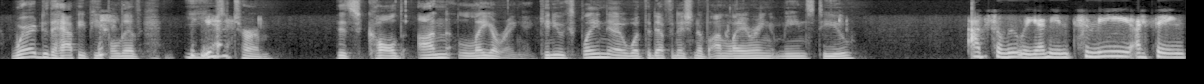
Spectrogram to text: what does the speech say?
Where do the happy people live? You yeah. use a term that's called unlayering. Can you explain uh, what the definition of unlayering means to you? Absolutely. I mean, to me, I think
